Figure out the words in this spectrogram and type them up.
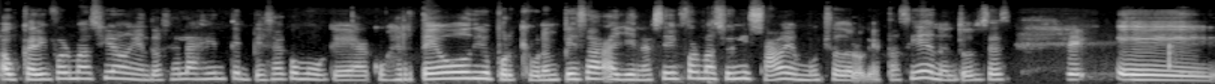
a buscar información y entonces la gente empieza como que a cogerte odio porque uno empieza a llenarse de información y sabe mucho de lo que está haciendo. Entonces, eh,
